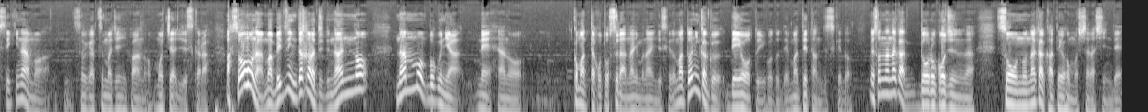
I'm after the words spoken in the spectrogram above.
素敵な、まあ、それが妻ジェニファーの持ち味ですから。あ、そうなん、まあ別にだからといって何の、何も僕にはね、あの、困ったことすら何もないんですけど、まあ、とにかく出ようということで、まあ、出たんですけど、でそんな中、道路工事のような騒音の中、家庭訪問したらしいんで、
